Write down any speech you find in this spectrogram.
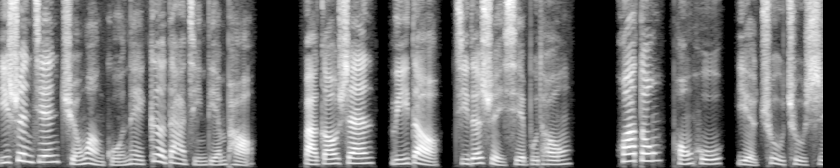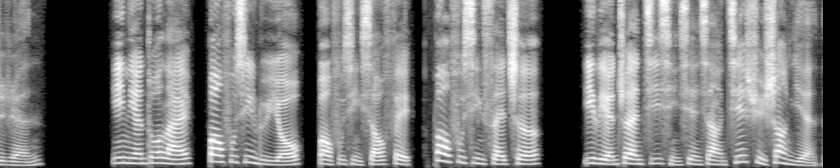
一瞬间全往国内各大景点跑，把高山离岛挤得水泄不通。花东、澎湖也处处是人。一年多来，报复性旅游、报复性消费、报复性塞车。一连串畸形现象接续上演，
